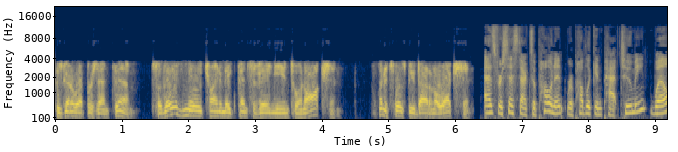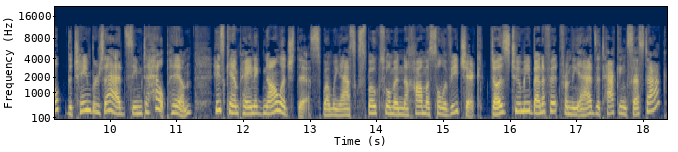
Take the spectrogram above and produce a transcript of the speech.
who's going to represent them. So they've made trying to make Pennsylvania into an auction when it's supposed to be about an election. As for Sestak's opponent, Republican Pat Toomey, well, the Chamber's ad seemed to help him. His campaign acknowledged this when we asked spokeswoman Nachama Soloveichik, does Toomey benefit from the ads attacking Sestak?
